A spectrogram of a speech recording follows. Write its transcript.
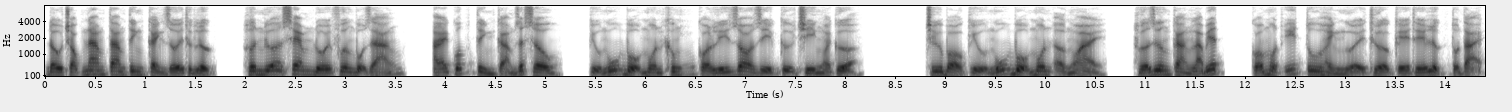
Đầu chọc nam tam tinh cảnh giới thực lực, hơn nữa xem đối phương bộ dáng, ái quốc tình cảm rất sâu, cựu ngũ bộ môn không có lý do gì cự chi ngoài cửa. Trừ bỏ cựu ngũ bộ môn ở ngoài, hứa dương càng là biết, có một ít tu hành người thừa kế thế lực tồn tại,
